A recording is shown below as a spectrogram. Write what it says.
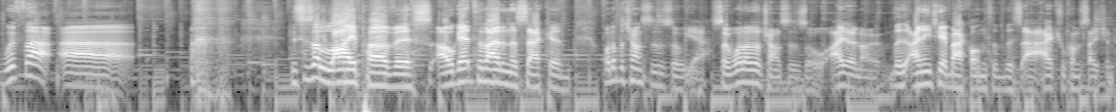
with that, uh, this is a lie, Purvis. I'll get to that in a second. What are the chances? Oh, yeah. So, what are the chances? Oh, I don't know. I need to get back onto this uh, actual conversation.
